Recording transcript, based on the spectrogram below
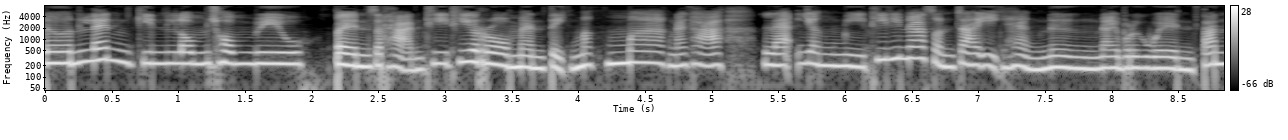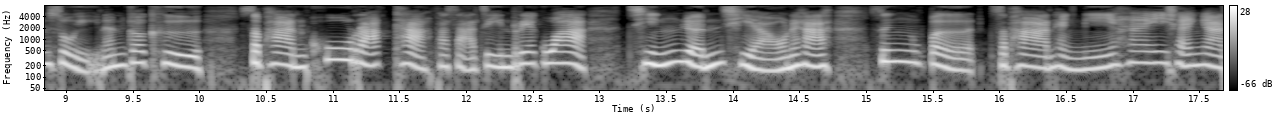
เดินเล่นกินลมชมวิว เป็นสถานที่ที่โรแมนติกมาก ๆ นะคะ และยังมีที่ที่น่าสนใจอีกแห่งหนึ่งในบริเวณตั้นสุย นั่นก็คือสะพานคู่รักค่ะ ภาษาจีนเรียกว่า ชิงเหรินเฉียวนะคะ ซึ่งเปิดสะพานแห่งนี้ให้ใช้งาน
